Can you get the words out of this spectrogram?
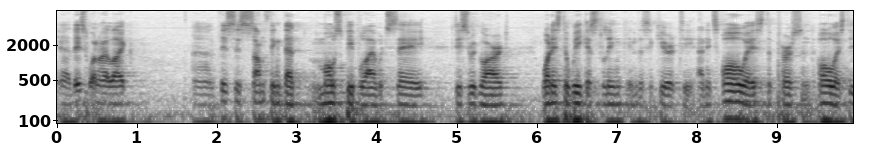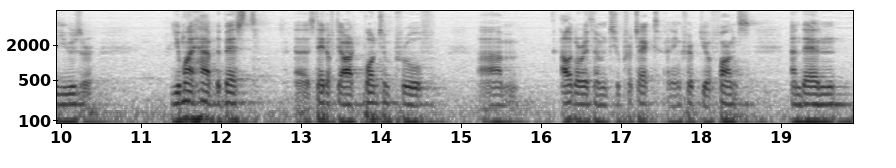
Yeah, this one I like. Uh, this is something that most people, I would say, disregard. What is the weakest link in the security? And it's always the person, always the user. You might have the best uh, state-of-the-art quantum-proof um, algorithm to protect and encrypt your funds, and then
